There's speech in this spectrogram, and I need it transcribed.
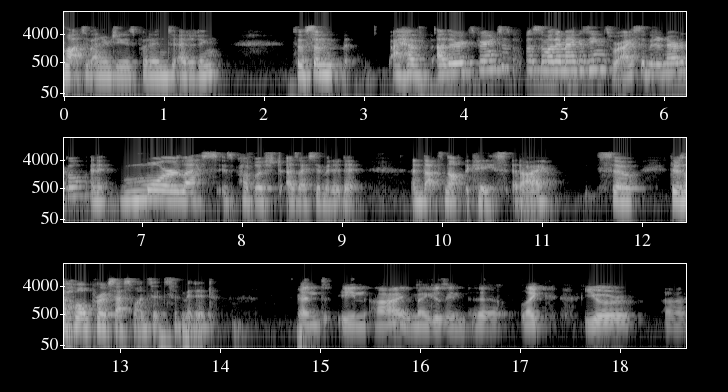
lots of energy is put into editing. So some I have other experiences with some other magazines where I submit an article and it more or less is published as I submitted it, and that's not the case at Eye. So there's a whole process once it's submitted. And in Eye magazine, uh, like your uh,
